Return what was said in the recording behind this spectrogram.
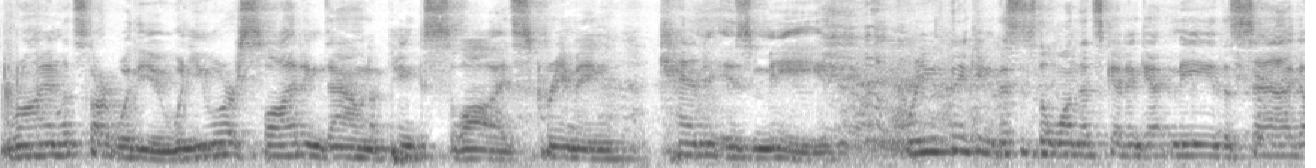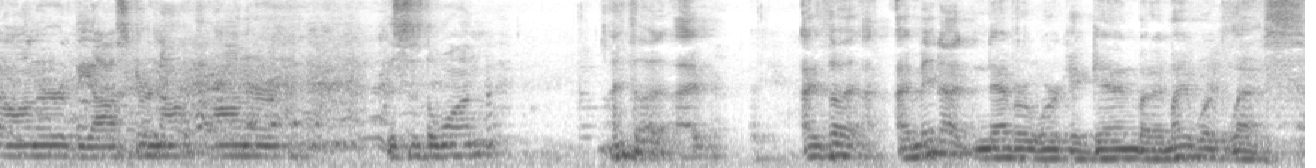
Ryan, let's start with you. When you were sliding down a pink slide screaming, Ken is me, were you thinking this is the one that's going to get me the SAG honor, the Oscar not honor? This is the one? I thought I, I thought I may not never work again, but I might work less.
